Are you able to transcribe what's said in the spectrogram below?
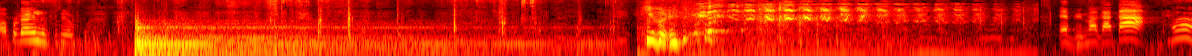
આપણે નથી રહેવું. એ ભીમા કાકા હા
